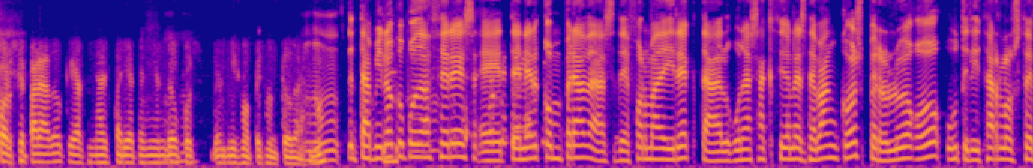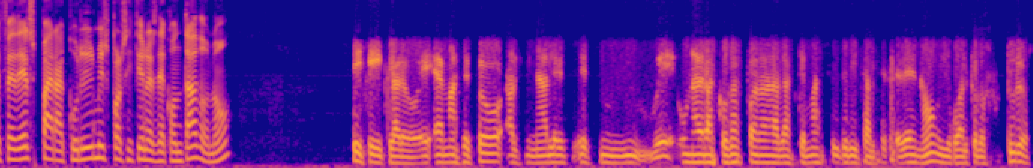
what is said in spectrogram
por separado que al final estaría teniendo pues el mismo peso en todas ¿no? también lo que puedo hacer es tener compradas de forma directa algunas acciones de bancos pero luego utilizar los CFDs para cubrir mis posiciones de contado no Sí, sí, claro. Eh, además, esto al final es, mm, eh, una de las cosas para las que más se utiliza el CFD, ¿no? Igual que los futuros.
